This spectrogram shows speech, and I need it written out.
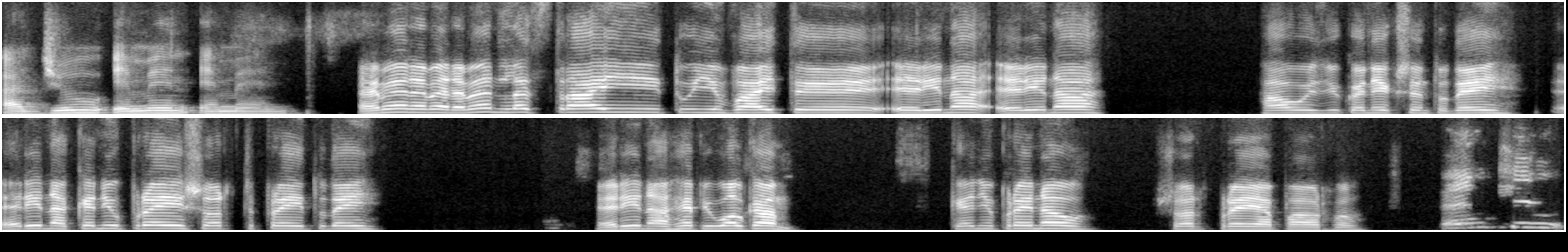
Aju. amen, amen. Amen, amen, amen. Let's try to invite uh, Irina. Irina, how is your connection today? Irina, can you pray short pray today? Irina, happy welcome. Can you pray now? Short prayer, powerful. Thank you.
